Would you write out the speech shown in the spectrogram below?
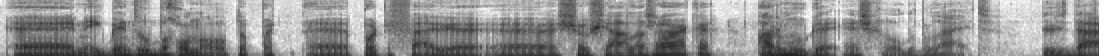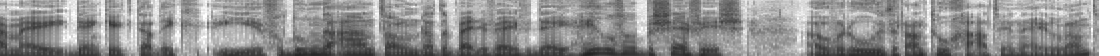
En ik ben toen begonnen op de portefeuille sociale zaken armoede en schuldenbeleid. Dus daarmee denk ik dat ik hier voldoende aantoon dat er bij de VVD heel veel besef is over hoe het eraan toe gaat in Nederland.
